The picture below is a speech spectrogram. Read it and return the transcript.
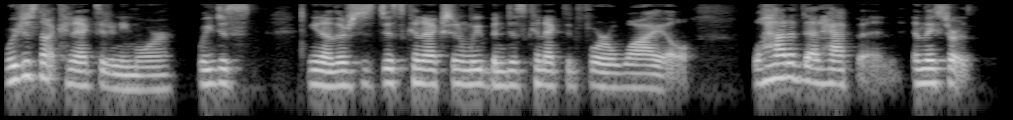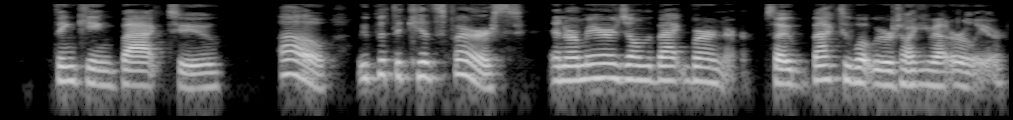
We're just not connected anymore. We just, you know, there's just disconnection. We've been disconnected for a while. Well, how did that happen? And they start thinking back to, oh, we put the kids first and our marriage on the back burner. So back to what we were talking about earlier.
